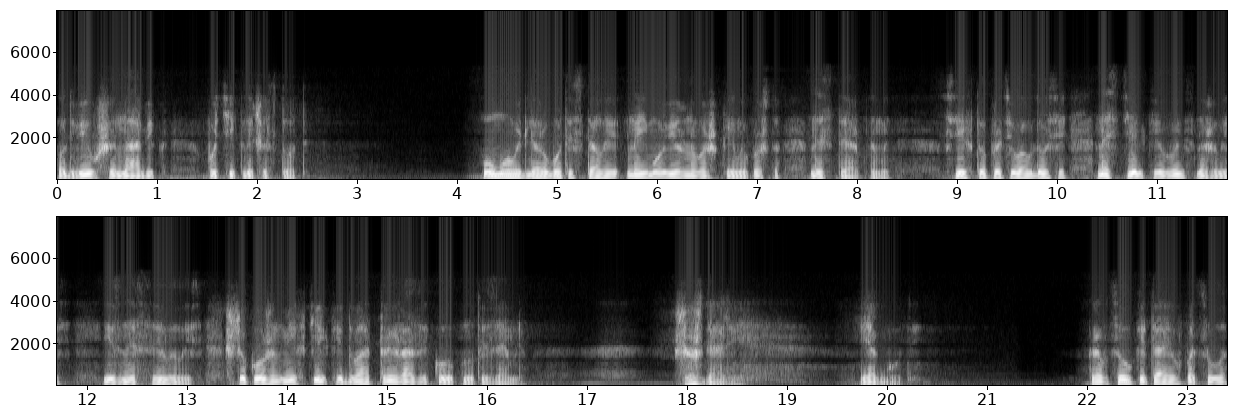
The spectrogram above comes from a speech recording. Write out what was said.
одвівши набік потік нечистот. Умови для роботи стали неймовірно важкими, просто нестерпними. Всі, хто працював досі, настільки виснажились і знесилились, що кожен міг тільки два-три рази колупнути землю. Що ж далі? Як бути? Кравцов, Китаїв, Пацула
